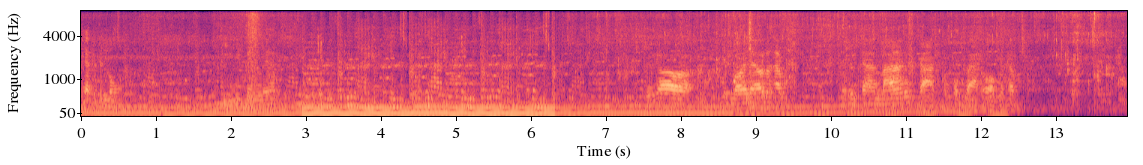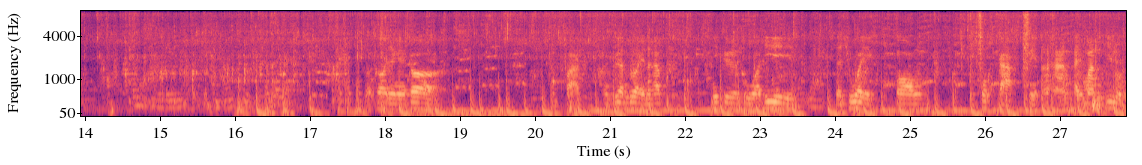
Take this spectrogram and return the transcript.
แทบจะเป็นลมกลิ่นนี่เหม็นเลยครับ นี่ก็เรียบร้อยแล้วนะครับจะเป็นการล้างกากของความสะอาดออกนะครับแล้วก็ยังไงก็ฝากเพื่อนด้วยนะครับ นี่คือตัวที่จะช่วยกรองพวกกากเศษอาหารไขมันที่หลุด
